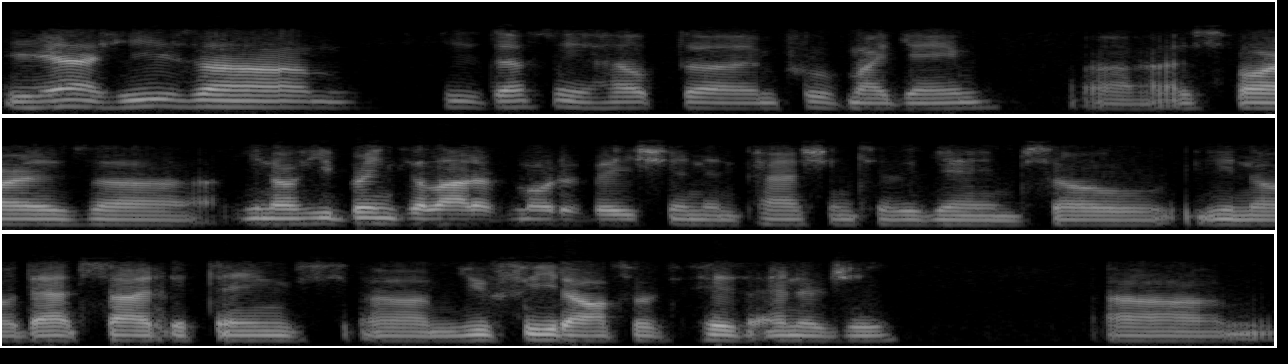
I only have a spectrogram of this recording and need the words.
Yeah, he's um, he's definitely helped uh, improve my game. Uh, as far as uh, you know, he brings a lot of motivation and passion to the game. So you know that side of things, um, you feed off of his energy. Um,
